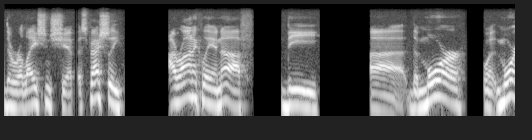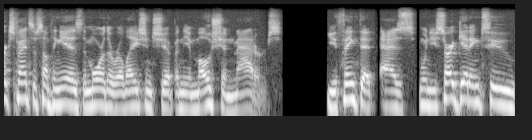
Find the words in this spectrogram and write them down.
the relationship, especially ironically enough, the uh, the more well, the more expensive something is, the more the relationship and the emotion matters. You think that as when you start getting to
